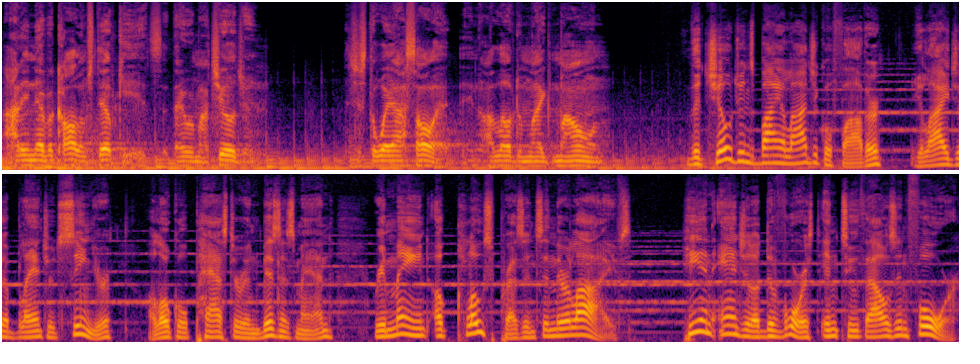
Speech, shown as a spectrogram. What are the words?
I didn't ever call them stepkids. They were my children. It's just the way I saw it. You know, I loved them like my own. The children's biological father, Elijah Blanchard Sr., a local pastor and businessman, remained a close presence in their lives. He and Angela divorced in 2004.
